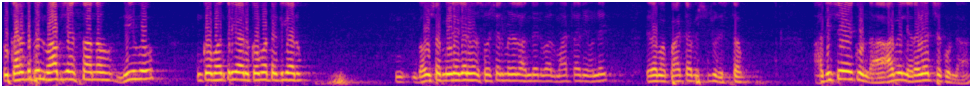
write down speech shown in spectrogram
నువ్వు కరెంటు బిల్ మాఫ్ చేస్తా నీవు ఇంకో మంత్రి గారు కోమటిరెడ్డి గారు. బహుశా మీ దగ్గర కూడా సోషల్ మీడియాలో అందరి వాళ్ళు మాట్లాడి ఉన్నాయి. లేదా మా పార్టీ ఆఫీస్ నుంచి ఇస్తాం. అది చేయకుండా హామీలు నెరవేర్చకుండా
